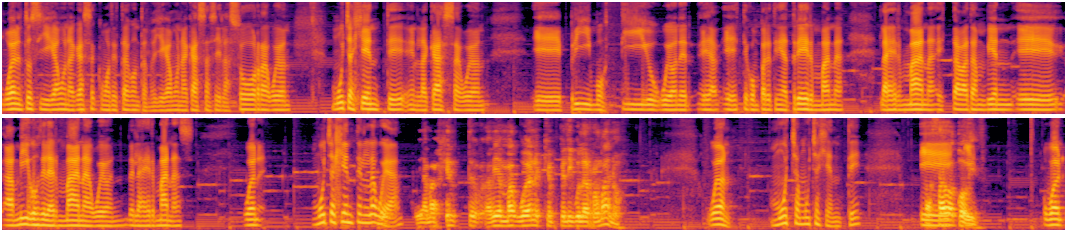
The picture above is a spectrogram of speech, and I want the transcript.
bueno, entonces llegamos a una casa, como te estaba contando, llegamos a una casa así, la zorra, weón. Mucha gente en la casa, weón. Eh, primos, tíos, weón. Er- Este compadre tenía tres hermanas. Las hermanas, estaba también eh, amigos de la hermana, weón. De las hermanas. Weón, mucha gente en la weá. Había más gente, había más weones que en películas romanos. Weón, mucha, mucha gente. Eh, Pasaba y- COVID. Bueno,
